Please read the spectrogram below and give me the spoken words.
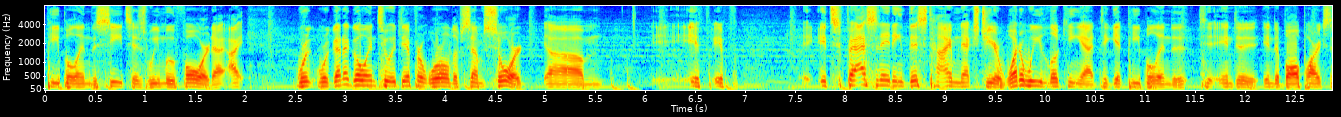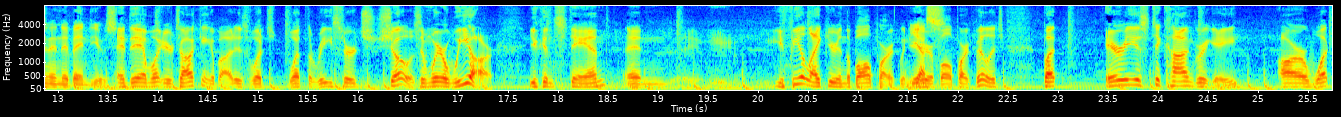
people in the seats as we move forward? I, I we're, we're going to go into a different world of some sort. Um, if if it's fascinating this time next year. What are we looking at to get people into to, into into ballparks and into venues? And Dan, what you're talking about is what what the research shows and where we are. You can stand and you feel like you're in the ballpark when you're Yes. here at Ballpark Village, but areas to congregate are what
